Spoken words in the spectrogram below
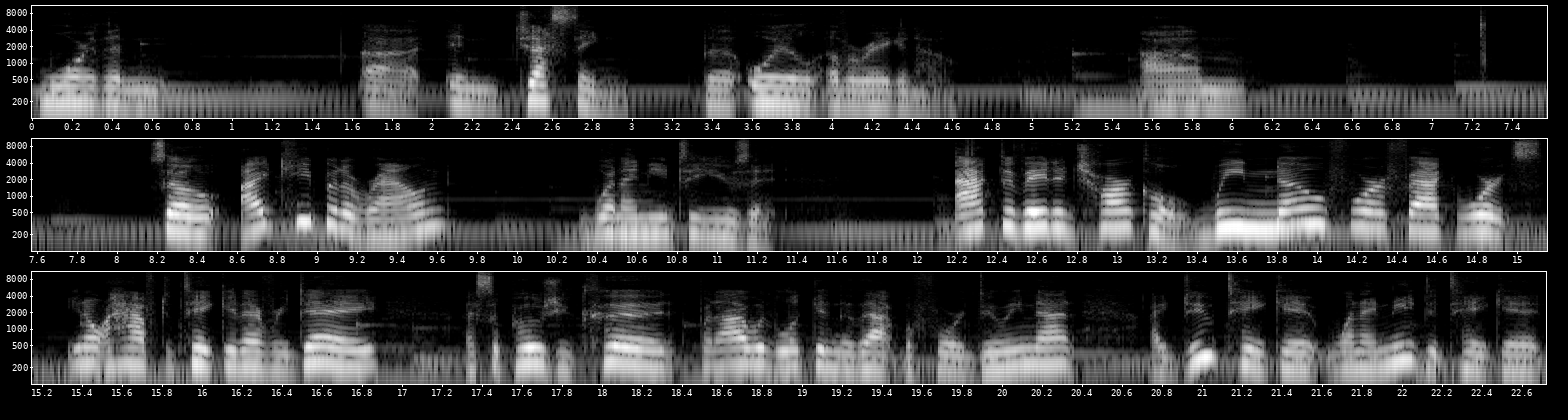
more than uh, ingesting the oil of oregano. Um, so I keep it around when I need to use it. Activated charcoal, we know for a fact works. You don't have to take it every day. I suppose you could, but I would look into that before doing that. I do take it when I need to take it,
